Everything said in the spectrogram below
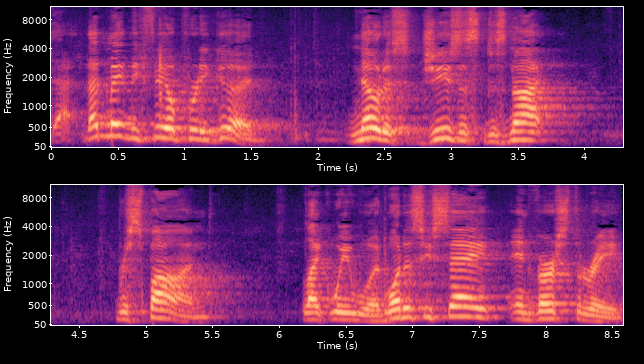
that'd make me feel pretty good. Notice Jesus does not respond like we would. What does he say in verse 3?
